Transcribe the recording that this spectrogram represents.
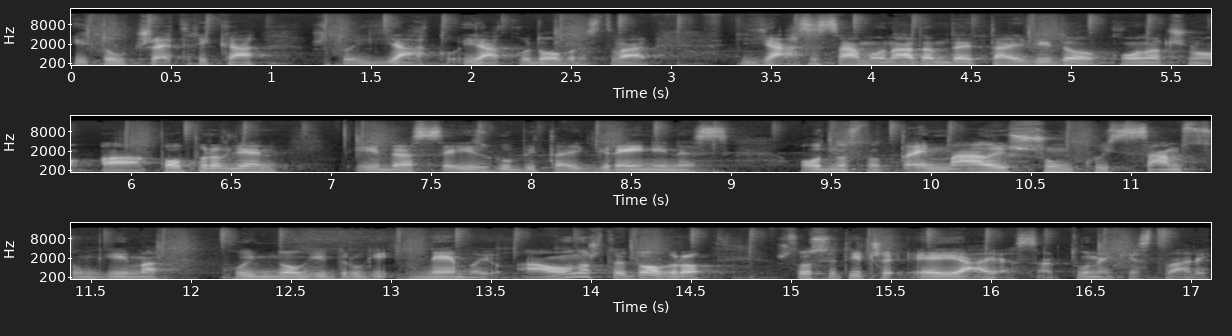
i to u 4K, što je jako, jako dobra stvar. Ja se samo nadam da je taj video konačno popravljen i da se izgubi taj graininess, odnosno taj mali šum koji Samsung ima, koji mnogi drugi nemaju. A ono što je dobro, što se tiče AI-a, sad tu neke stvari.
